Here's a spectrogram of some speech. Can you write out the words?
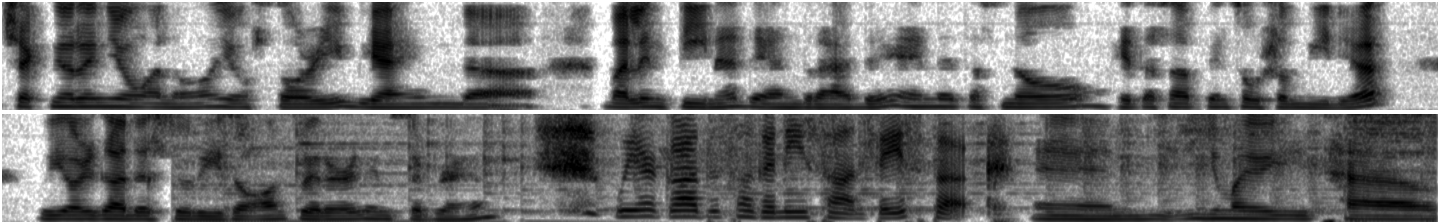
check nyo rin yung ano, yung story behind uh, Valentina de Andrade and let us know. Hit us up in social media. We are Godless Chorizo on Twitter and Instagram. We are Godless Longganisa on Facebook. and you might have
